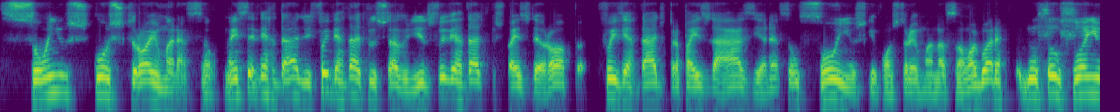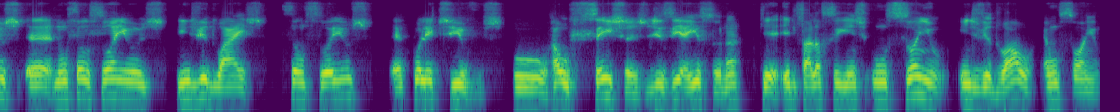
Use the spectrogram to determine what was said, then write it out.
Sonhos constroem uma nação. Mas isso é verdade, foi verdade para os Estados Unidos, foi verdade para os países da Europa, foi verdade para países da Ásia, né? São sonhos que constroem uma nação. Agora, não são sonhos, é, não são sonhos individuais, são sonhos é, coletivos. O Raul Seixas dizia isso, né? Que ele fala o seguinte: um sonho individual é um sonho,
